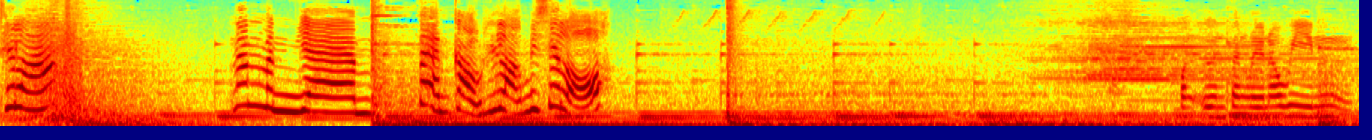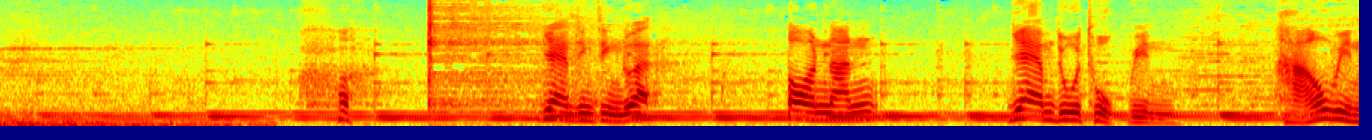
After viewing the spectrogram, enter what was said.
ที่รัก นั่นมันแยมแฟนเก่าที่รักไม่ใช่เหรอ บังเอิญจังเลยนะวิน แยมจริง ๆ ด้วย ตอนนั้น แยมดูถูกวิน หาวิน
